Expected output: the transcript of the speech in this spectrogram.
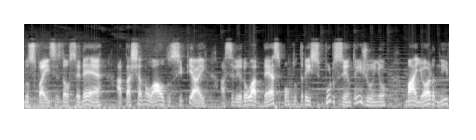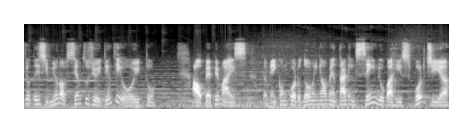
Nos países da OCDE, a taxa anual do CPI acelerou a 10,3% em junho, maior nível desde 1988. A OPEP+, também concordou em aumentar em 100 mil barris por dia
